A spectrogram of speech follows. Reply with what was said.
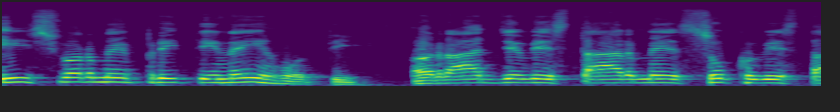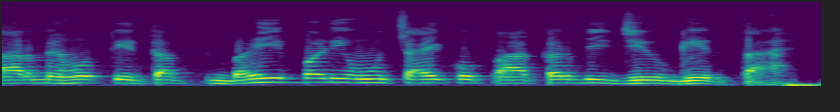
ईश्वर में प्रीति नहीं होती और राज्य विस्तार में, सुख विस्तार में होती, तब बड़ी बड़ी ऊंचाई को पाकर भी जीव गिरता है।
